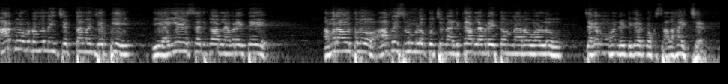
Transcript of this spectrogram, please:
మార్గం ఒకటి ఉంది మేము చెప్తామని చెప్పి ఈ ఐఏఎస్ అధికారులు ఎవరైతే అమరావతిలో ఆఫీస్ రూమ్లో కూర్చున్న అధికారులు ఎవరైతే ఉన్నారో వాళ్ళు జగన్మోహన్ రెడ్డి గారికి ఒక సలహా ఇచ్చారు.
